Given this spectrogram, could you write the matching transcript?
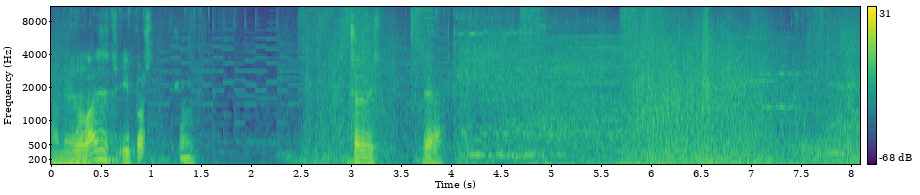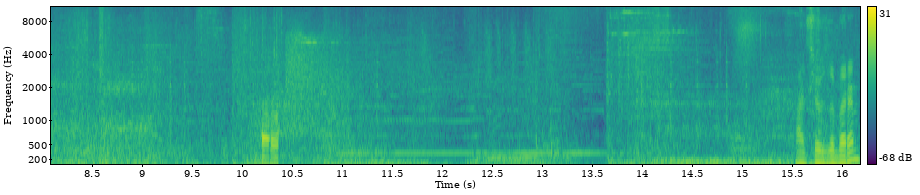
Але... Вилазять і просто. Що дивись? Де? Хорош. А цього заберем?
